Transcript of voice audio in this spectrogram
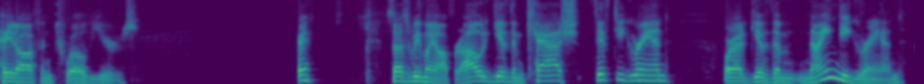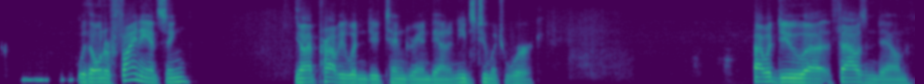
paid off in 12 years. Okay. So that's would be my offer. I would give them cash 50 grand or I'd give them 90 grand with owner financing. You know, I probably wouldn't do 10 grand down. It needs too much work. I would do uh, a thousand down.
